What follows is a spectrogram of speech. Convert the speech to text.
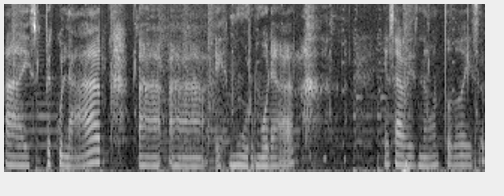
a especular, a, murmurar, ya sabes, ¿no? Todo eso.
